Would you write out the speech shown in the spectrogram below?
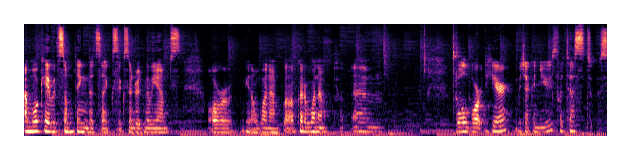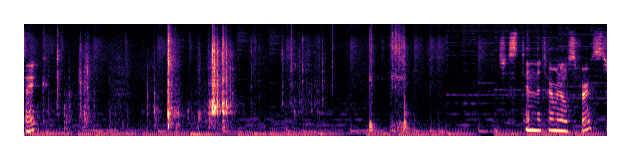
I'm okay with something that's like 600 milliamps or you know one amp well I've got a one amp um, wall wart here which I can use for test sake let's just tin the terminals first.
